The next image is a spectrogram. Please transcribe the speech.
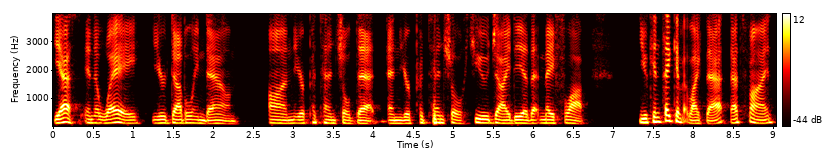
Yes, in a way, you're doubling down on your potential debt and your potential huge idea that may flop. You can think of it like that. That's fine.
